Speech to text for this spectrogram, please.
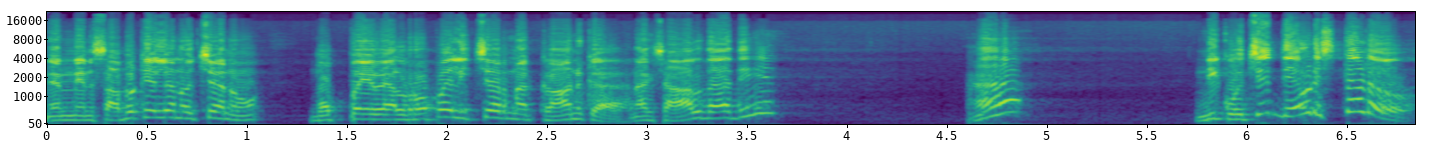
నేను నేను సభకి వెళ్ళాను వచ్చాను. ముప్పై వేల రూపాయలు ఇచ్చారు నాకు కానుక. నాకు చాలదా అది? నీకు వచ్చేది దేవుడు ఇస్తాడు.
